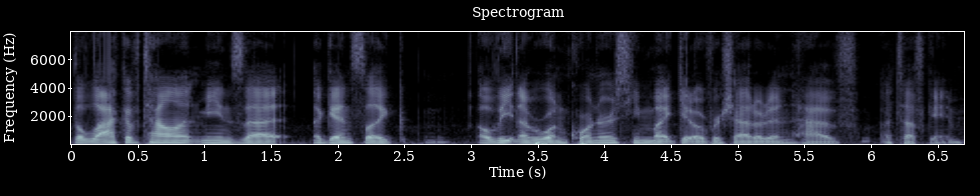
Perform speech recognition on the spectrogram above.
the lack of talent means that against like elite number one corners, he might get overshadowed and have a tough game.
